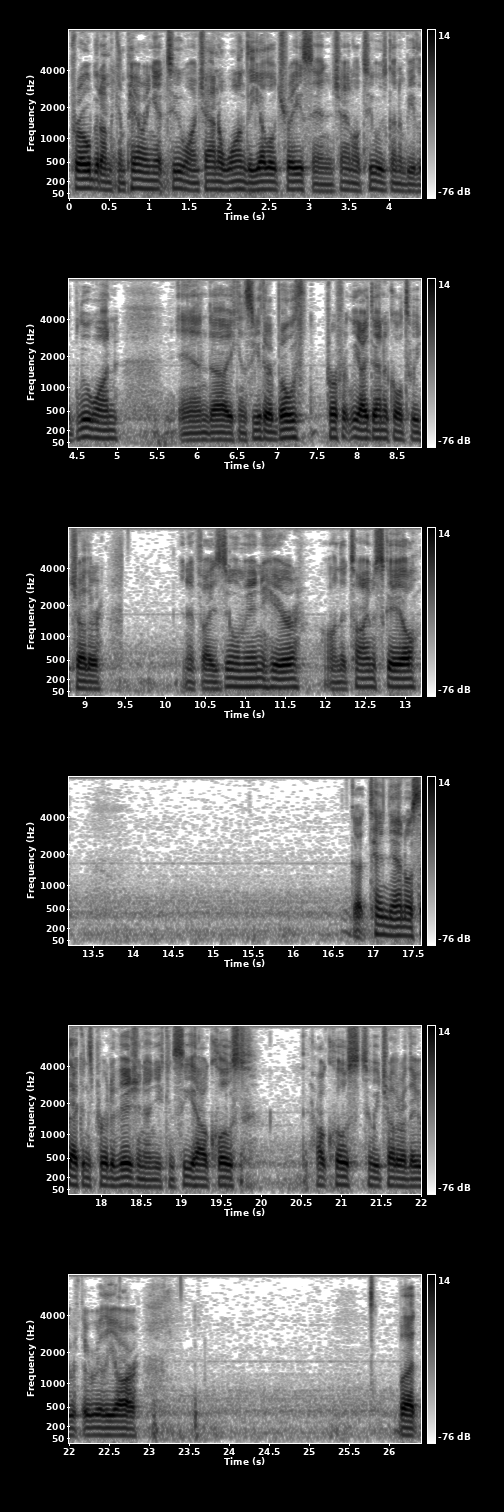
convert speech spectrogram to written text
probe that I'm comparing it to on channel 1, the yellow trace, and channel 2 is going to be the blue one. And uh, you can see they're both perfectly identical to each other. And if I zoom in here on the time scale, got 10 nanoseconds per division and you can see how close how close to each other they, they really are. But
